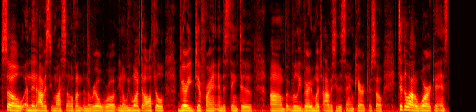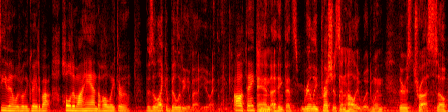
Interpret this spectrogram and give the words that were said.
So, and then obviously myself in, in the real world, you know, we wanted to all feel very different and distinctive, um, but really very much obviously the same character. So it took a lot of work, and, and Steven was really great about holding my hand the whole way through. There's a likability about you, I think. Oh, thank you. And I think that's really precious in Hollywood when there is trust. So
